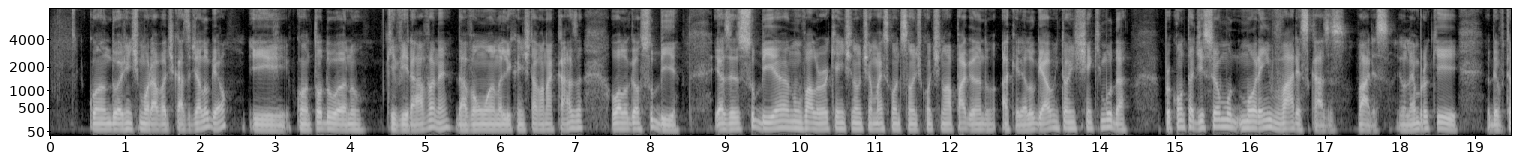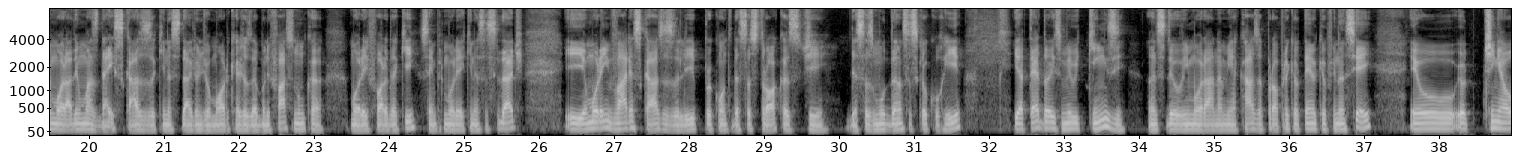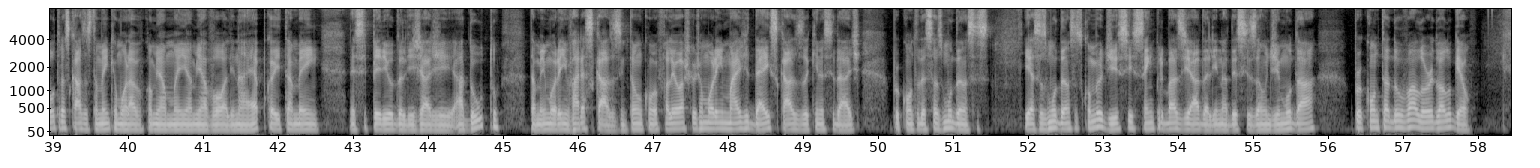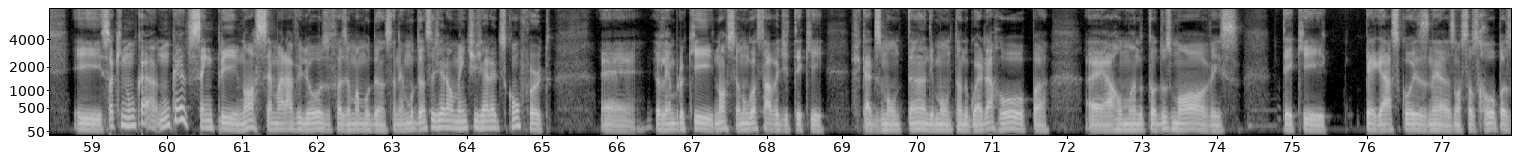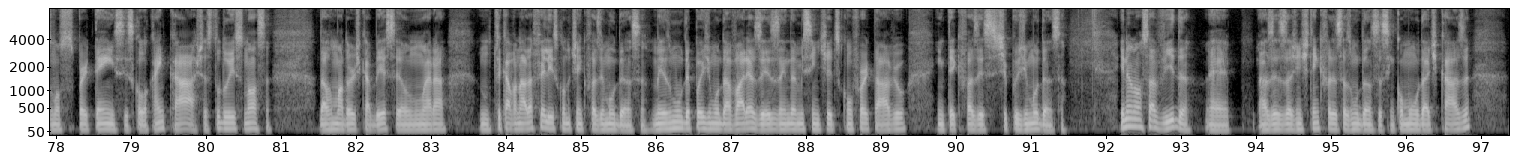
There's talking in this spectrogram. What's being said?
quando a gente morava de casa de aluguel e quando todo ano que virava, né? Dava um ano ali que a gente estava na casa, o aluguel subia. E às vezes subia num valor que a gente não tinha mais condição de continuar pagando aquele aluguel, então a gente tinha que mudar. Por conta disso, eu morei em várias casas. Várias. Eu lembro que eu devo ter morado em umas 10 casas aqui na cidade onde eu moro, que é José Bonifácio. Nunca morei fora daqui, sempre morei aqui nessa cidade. E eu morei em várias casas ali por conta dessas trocas, de dessas mudanças que ocorria. E até 2015 antes de eu vir morar na minha casa própria que eu tenho, que eu financiei, eu, eu tinha outras casas também que eu morava com a minha mãe e a minha avó ali na época e também nesse período ali já de adulto, também morei em várias casas. Então, como eu falei, eu acho que eu já morei em mais de 10 casas aqui na cidade por conta dessas mudanças. E essas mudanças, como eu disse, sempre baseada ali na decisão de mudar por conta do valor do aluguel. E só que nunca, nunca é sempre, nossa, é maravilhoso fazer uma mudança, né? Mudança geralmente gera desconforto. É, eu lembro que, nossa, eu não gostava de ter que ficar desmontando e montando guarda-roupa, é, arrumando todos os móveis, ter que pegar as coisas, né, as nossas roupas, os nossos pertences, colocar em caixas, tudo isso, nossa, dava uma dor de cabeça. Eu não era não ficava nada feliz quando tinha que fazer mudança. Mesmo depois de mudar várias vezes, ainda me sentia desconfortável em ter que fazer esses tipos de mudança. E na nossa vida, é, às vezes a gente tem que fazer essas mudanças, assim como mudar de casa.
